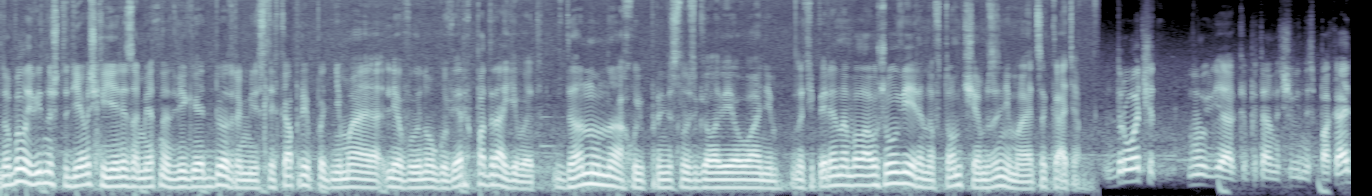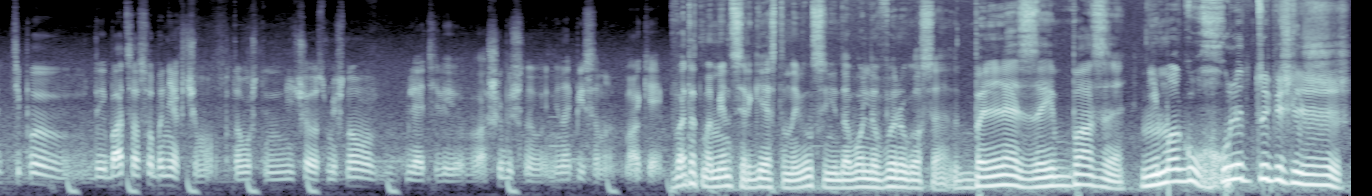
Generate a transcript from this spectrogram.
но было видно, что девочка еле заметно двигает бедрами и слегка приподнимая левую ногу вверх, подрагивает. Да ну нахуй пронеслось в голове у Ани. Но теперь она была уже уверена в том, чем занимается Катя. Дрочит, ну, я капитан очевидность, пока, типа, доебаться особо не к чему, потому что ничего смешного, блядь, или ошибочного не написано. Ну, окей. В этот момент Сергей остановился и недовольно выругался. Блядь, заебался. Не могу, хули тупишь лежишь?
